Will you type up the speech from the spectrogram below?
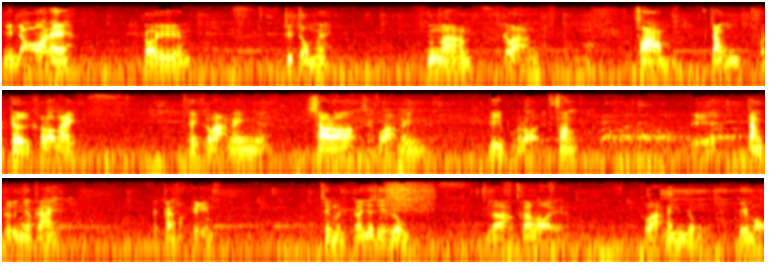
nhìn đỏ nè rồi à, trí trùng nè nhưng mà các bạn phòng, chống và trừ các loại bệnh thì các bạn nên, sau đó thì các bạn nên tìm các loại phân để tăng trưởng cho cây cho cây phát triển. Thì mình có giới thiệu luôn là các loại, các bạn nên dùng B1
